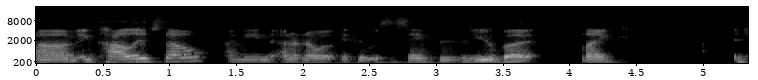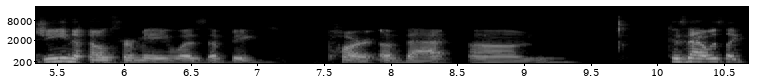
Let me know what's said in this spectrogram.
Um, in college, though, I mean, I don't know if it was the same for you, but like Gino for me was a big part of that. Um, because that was like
